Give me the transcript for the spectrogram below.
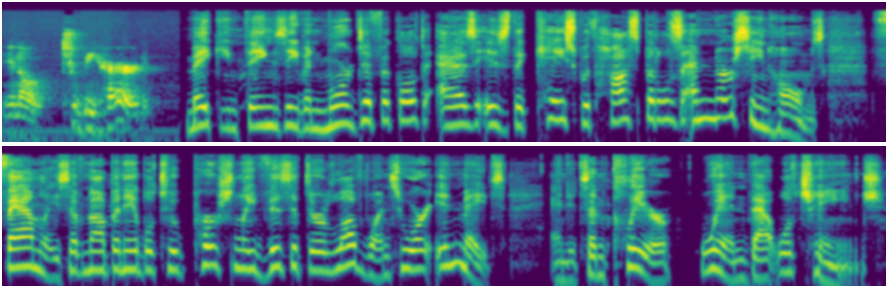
you know, to be heard making things even more difficult, as is the case with hospitals and nursing homes. Families have not been able to personally visit their loved ones who are inmates, and it's unclear when that will change.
